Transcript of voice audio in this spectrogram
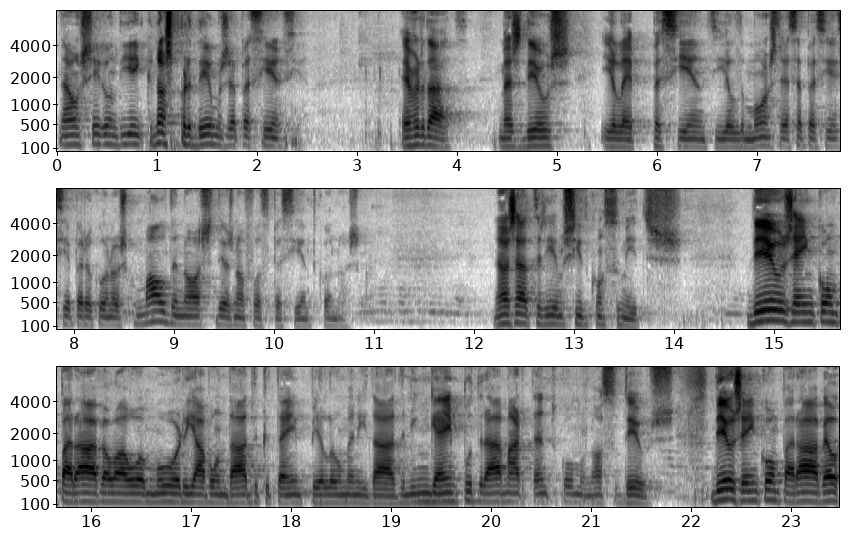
Não, chega um dia em que nós perdemos a paciência. É verdade, mas Deus, Ele é paciente e Ele demonstra essa paciência para connosco. Mal de nós se Deus não fosse paciente connosco. Nós já teríamos sido consumidos. Deus é incomparável ao amor e à bondade que tem pela humanidade. Ninguém poderá amar tanto como o nosso Deus. Deus é incomparável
